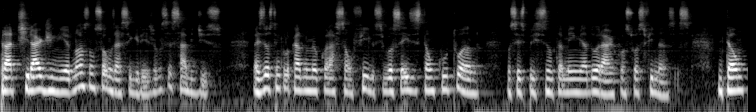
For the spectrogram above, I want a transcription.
para tirar dinheiro. Nós não somos essa igreja, você sabe disso. Mas Deus tem colocado no meu coração, filho, se vocês estão cultuando, vocês precisam também me adorar com as suas finanças. Então,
